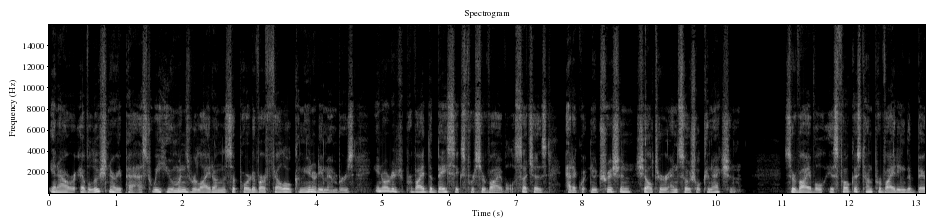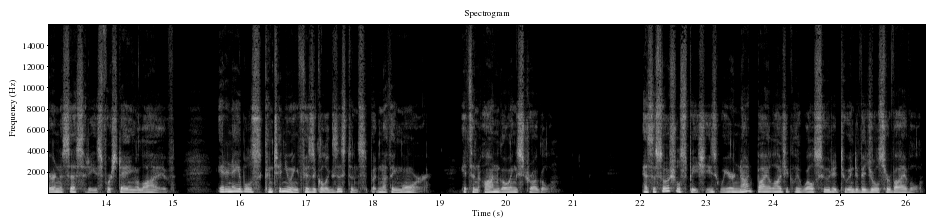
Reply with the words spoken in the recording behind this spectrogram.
In our evolutionary past, we humans relied on the support of our fellow community members in order to provide the basics for survival, such as adequate nutrition, shelter, and social connection. Survival is focused on providing the bare necessities for staying alive. It enables continuing physical existence, but nothing more. It's an ongoing struggle. As a social species, we are not biologically well suited to individual survival.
